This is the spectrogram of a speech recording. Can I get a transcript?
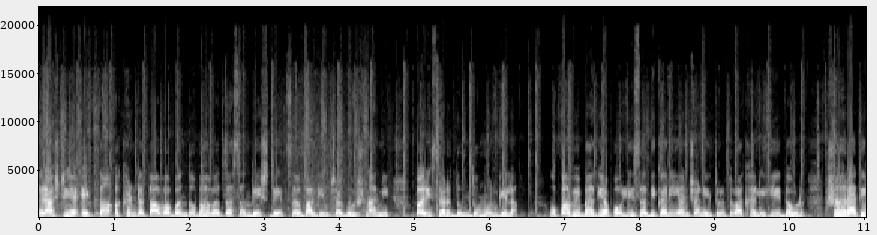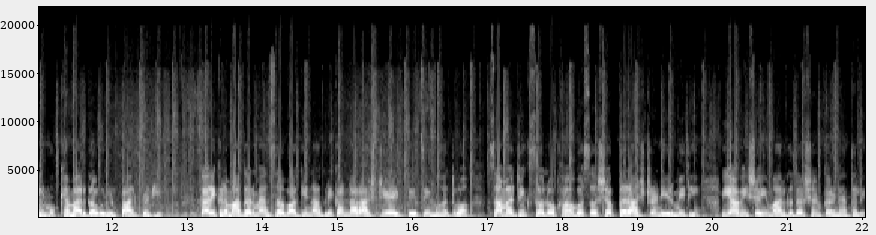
राष्ट्रीय एकता अखंडता व बंधुभावाचा संदेश देत सहभागींच्या घोषणांनी परिसर दुमदुमून गेला. उपविभागीय पोलीस अधिकारी यांच्या नेतृत्वाखाली ही दौड शहरातील मुख्य मार्गावरून पार पडली. कार्यक्रमादरम्यान सहभागी नागरिकांना राष्ट्रीय एकतेचे महत्त्व सामाजिक सलोखा व सशक्त राष्ट्र निर्मिती याविषयी मार्गदर्शन करण्यात आले.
